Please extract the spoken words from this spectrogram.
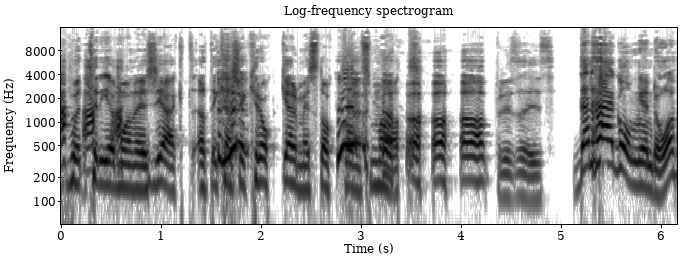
på tre månaders jakt, att det kanske krockar med Stockholms mat. Precis. Den här gången då,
